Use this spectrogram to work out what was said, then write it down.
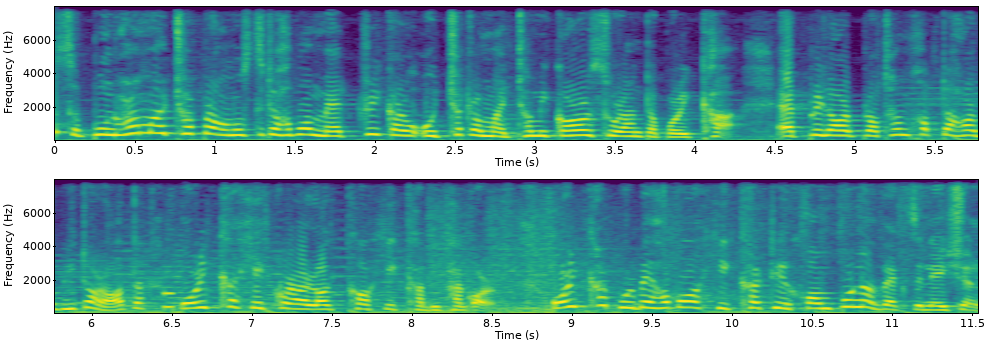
নিউজ পোন্ধৰ মাৰ্চৰ পৰা অনুষ্ঠিত হ'ব মেট্ৰিক আৰু উচ্চতৰ মাধ্যমিকৰ চূড়ান্ত পৰীক্ষা। এপ্ৰিলৰ প্ৰথম সপ্তাহৰ ভিতৰত পৰীক্ষা শেষ কৰাৰ লক্ষ্য শিক্ষা বিভাগৰ। পৰীক্ষাৰ পূৰ্বে হ'ব শিক্ষাৰ্থীৰ সম্পূৰ্ণ ভেকচিনেশ্যন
